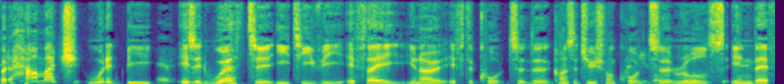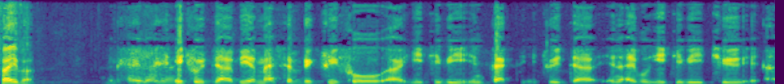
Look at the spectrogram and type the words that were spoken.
But how much would it be? Is it worth to ETV if they, you know, if the court, the constitutional court uh, rules in their favour? It would uh, be a massive victory for uh, ETV. In fact, it would uh, enable ETV to uh,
